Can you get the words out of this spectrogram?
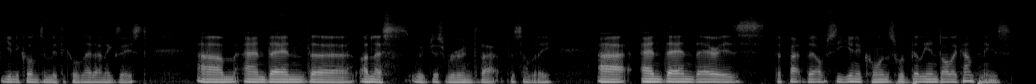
unicorns are mythical; they don't exist. Um, and then the unless we've just ruined that for somebody, Uh, and then there is the fact that obviously unicorns were billion dollar companies.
